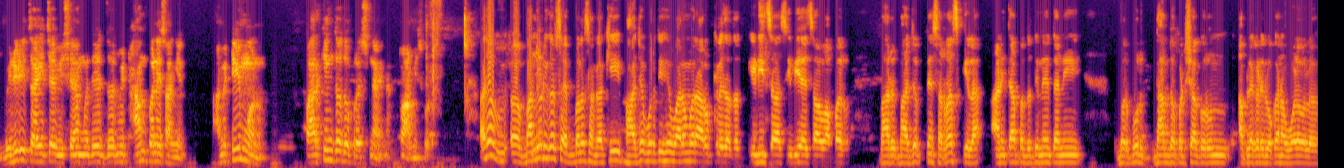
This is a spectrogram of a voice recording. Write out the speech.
बीडीडी चाळीच्या विषयामध्ये जर मी ठामपणे सांगेन आम्ही टीम म्हणून पार्किंगचा जो प्रश्न आहे ना तो आम्ही सोडतो अच्छा बांदिवडीकर साहेब मला सांगा की भाजपवरती हे वारंवार आरोप केले जातात ईडीचा सीबीआयचा वापर भार- भाजपने सर्रास केला आणि त्या पद्धतीने त्यांनी भरपूर धाकधपटशा करून आपल्याकडे लोकांना वळवलं.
